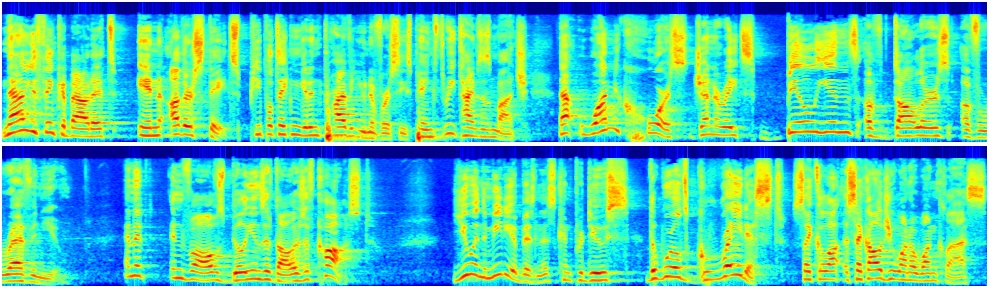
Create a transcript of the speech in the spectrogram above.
Now you think about it in other states, people taking it in private universities, paying three times as much. That one course generates billions of dollars of revenue, and it involves billions of dollars of cost. You in the media business can produce the world's greatest Psycholo Psychology 101 class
